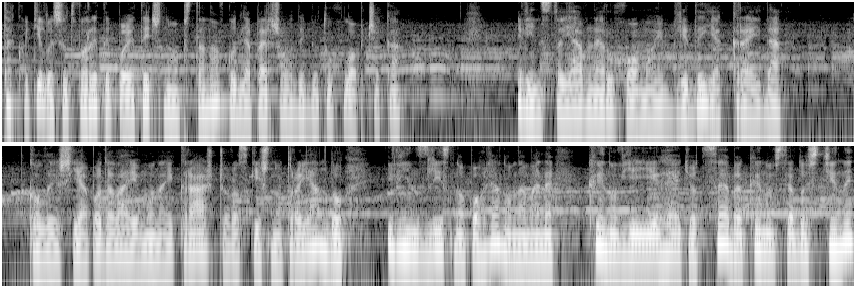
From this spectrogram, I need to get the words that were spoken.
Так хотілося утворити поетичну обстановку для першого дебюту хлопчика. Він стояв нерухомо і блідий, як крейда. Коли ж я подала йому найкращу розкішну троянду, він злісно поглянув на мене, кинув її геть від себе, кинувся до стіни,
